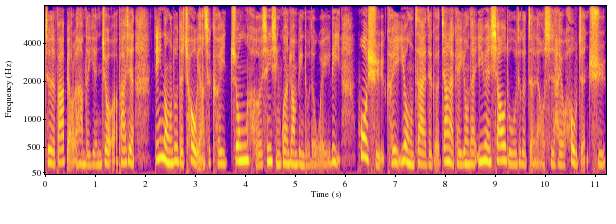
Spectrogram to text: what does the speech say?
就是发表了他们的研究啊，发现低浓度的臭氧是可以中和新型冠状病毒的微粒，或许可以用在这个将来可以用在医院消毒这个诊疗室还有候诊区。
